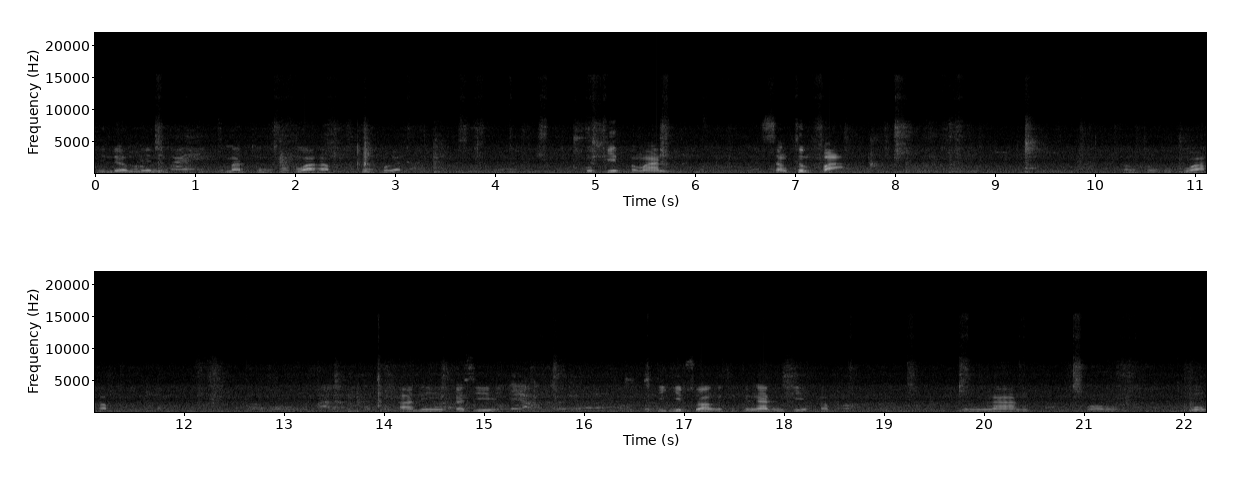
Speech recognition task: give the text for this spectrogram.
สินเริ่มเรียนประมาณถุงกว่าๆครับถุงเปิดกูปิดประมาณสองทุ่มฝ่าสองถุงกว่าๆครับ อันนี้ก็สิ วันที่ยี่สิบสองก็สิเป็นงานของเสียบครับเป็นงานของวง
